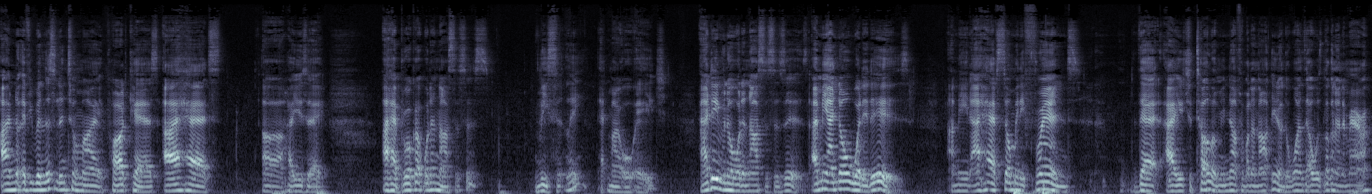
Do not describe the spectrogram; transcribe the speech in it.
I know if you've been listening to my podcast, I had uh, how you say I had broke up with a narcissist recently at my old age. I didn't even know what a narcissist is. I mean, I know what it is. I mean, I have so many friends that I used to tell them enough about a you know the ones I was looking at in the mirror.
